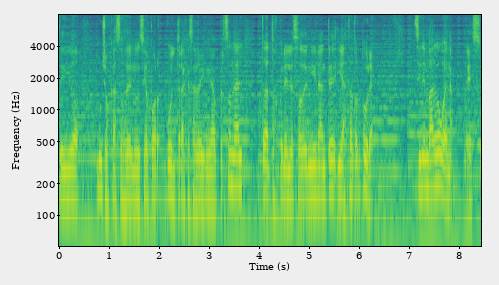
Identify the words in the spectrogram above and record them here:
tenido muchos casos de denuncia por ultrajes a la dignidad personal, tratos crueles o denigrantes y hasta tortura. Sin embargo, bueno, es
